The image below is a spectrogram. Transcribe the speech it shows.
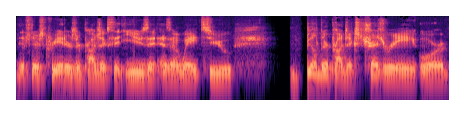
if there's creators or projects that use it as a way to build their project's treasury or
